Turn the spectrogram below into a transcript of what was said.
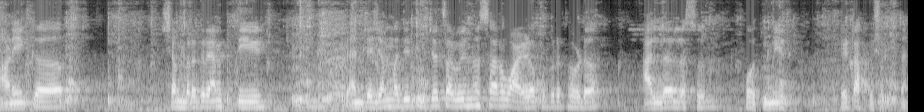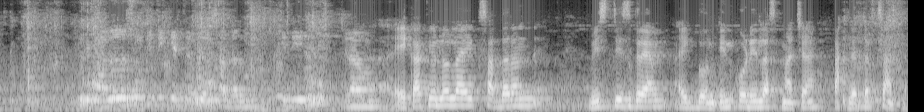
आणि एक शंभर ग्रॅम तीळ आणि त्याच्यामध्ये तुमच्या चवीनुसार वाळलं खोबरं थोडं आलं लसूण कोथिंबीर हे टाकू शकता आलं लसूण किती घेतलं साधारण किती ग्राम एका किलोला एक साधारण वीस तीस ग्रॅम एक दोन तीन कोडी लसणाच्या टाकल्या तर चालतं.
